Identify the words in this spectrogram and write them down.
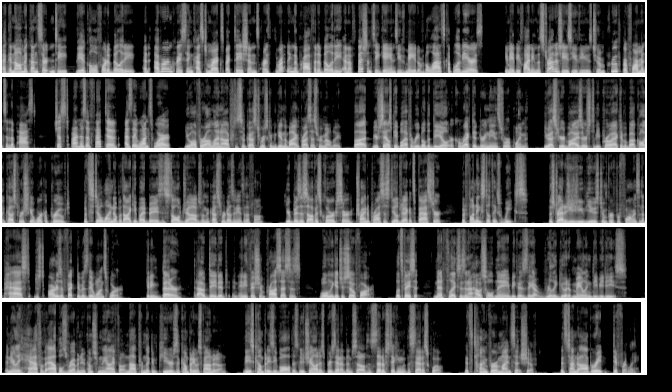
Economic uncertainty, vehicle affordability, and ever increasing customer expectations are threatening the profitability and efficiency gains you've made over the last couple of years. You may be finding the strategies you've used to improve performance in the past just aren't as effective as they once were. You offer online options so customers can begin the buying process remotely, but your salespeople have to rebuild the deal or correct it during the in store appointment. You ask your advisors to be proactive about calling customers to get work approved but still wind up with occupied bays and stalled jobs when the customer doesn't answer the phone. Your business office clerks are trying to process deal jackets faster, but funding still takes weeks. The strategies you've used to improve performance in the past just aren't as effective as they once were. Getting better at outdated and inefficient processes will only get you so far. Let's face it, Netflix isn't a household name because they got really good at mailing DVDs. And nearly half of Apple's revenue comes from the iPhone, not from the computers the company was founded on. These companies evolved as new challenges presented themselves instead of sticking with the status quo. It's time for a mindset shift. It's time to operate differently.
